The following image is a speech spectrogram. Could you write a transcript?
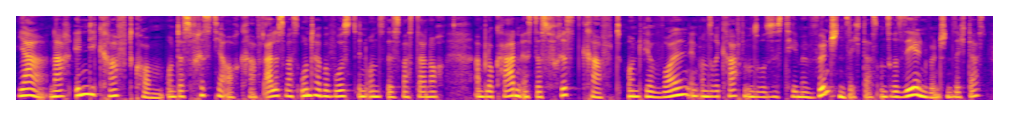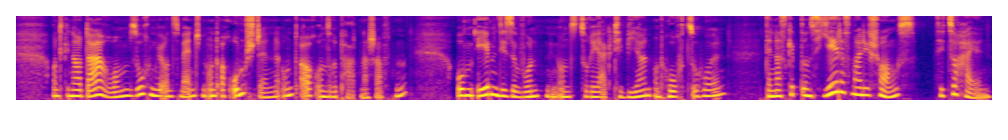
ja, nach in die Kraft kommen. Und das frisst ja auch Kraft. Alles, was unterbewusst in uns ist, was da noch am Blockaden ist, das frisst Kraft. Und wir wollen in unsere Kraft und unsere Systeme wünschen sich das. Unsere Seelen wünschen sich das. Und genau darum suchen wir uns Menschen und auch Umstände und auch unsere Partnerschaften, um eben diese Wunden in uns zu reaktivieren und hochzuholen. Denn das gibt uns jedes Mal die Chance, sie zu heilen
